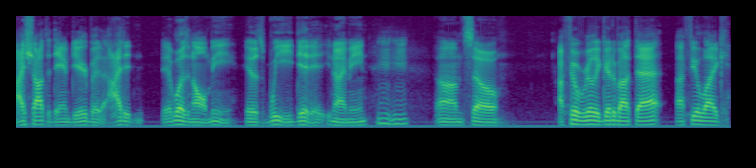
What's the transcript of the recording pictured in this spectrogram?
I shot the damn deer but i didn't it wasn't all me. It was we did it you know what i mean? Mm-hmm. um, so I feel really good about that. I feel like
